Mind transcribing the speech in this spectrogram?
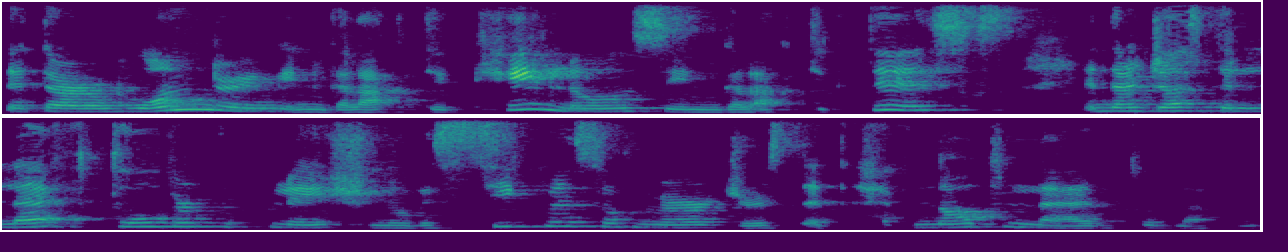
that are wandering in galactic halos, in galactic disks, and they're just the leftover population of a sequence of mergers that have not led to black hole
